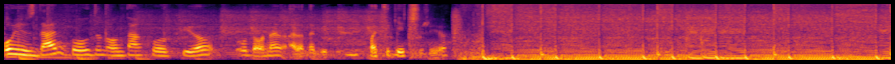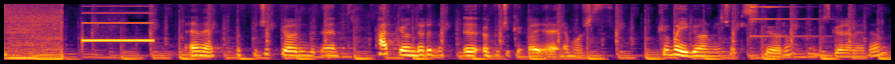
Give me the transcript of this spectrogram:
O yüzden golden ondan korkuyor. O da ona arada bir pati geçiriyor. Evet, öpücük gönder, kalp gönderin e, öpücük e, e, emojisi. Küba'yı görmeyi çok istiyorum. Henüz göremedim.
